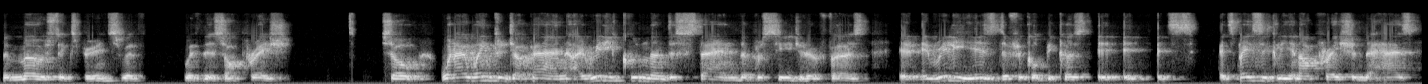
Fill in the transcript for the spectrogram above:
the most experience with with this operation. So when I went to Japan, I really couldn't understand the procedure at first. It, it really is difficult because it, it, it's it's basically an operation that has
